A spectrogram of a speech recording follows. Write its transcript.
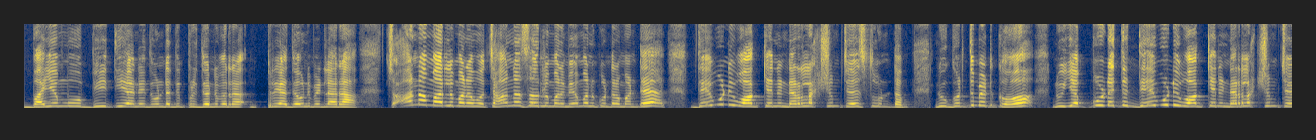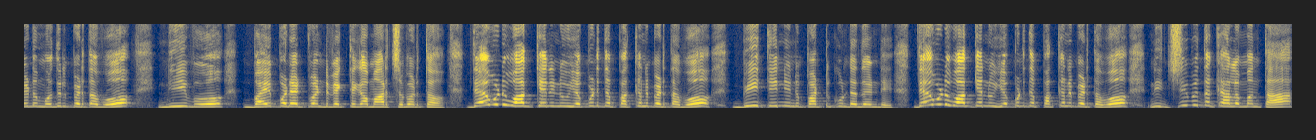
భయము భీతి అనేది ఉండదు ప్రియ దేవుని దేవుని బిడ్డారా చాలా మార్లు మనము చాలా సార్లు మనం ఏమనుకుంటామంటే దేవుడు దేవుని వాక్యాన్ని నిర్లక్ష్యం చేస్తూ ఉంటాం. నువ్వు గుర్తుపెట్టుకో నువ్వు ఎప్పుడైతే దేవుడి వాక్యాన్ని నిర్లక్ష్యం చేయడం మొదలు పెడతావో నీవు భయపడేటువంటి వ్యక్తిగా మార్చబడతావు. దేవుడి వాక్యాన్ని నువ్వు ఎప్పుడైతే పక్కన పెడతావో భీతి నిన్ను పట్టుకుంటుందండి. దేవుడి వాక్యాన్ని నువ్వు ఎప్పుడైతే పక్కన పెడతావో నీ జీవితకాలం అంతా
